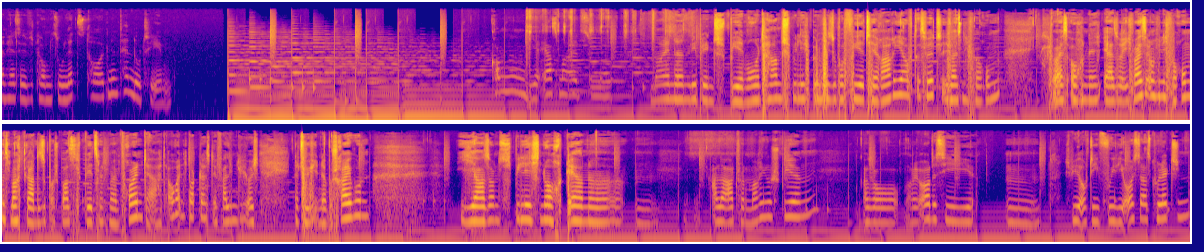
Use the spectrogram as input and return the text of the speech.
ein herzliches Willkommen zu Let's Talk Nintendo Themen. Kommen wir erstmal zu meinen Lieblingsspielen. Momentan spiele ich irgendwie super viel Terraria auf der Switch. Ich weiß nicht warum. Ich weiß auch nicht. Also ich weiß irgendwie nicht warum. Es macht gerade super Spaß. Ich spiele jetzt mit meinem Freund. Der hat auch einen Podcast. Den verlinke ich euch natürlich in der Beschreibung. Ja, sonst spiele ich noch gerne alle Art von Mario spielen. Also Mario Odyssey. Mh, ich spiele auch die 3D All-Stars Collection.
